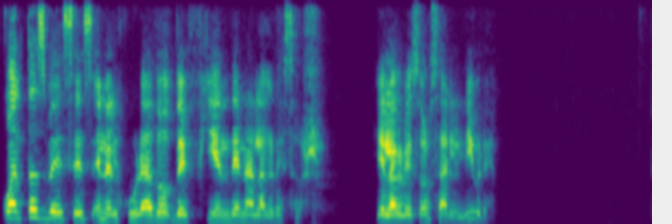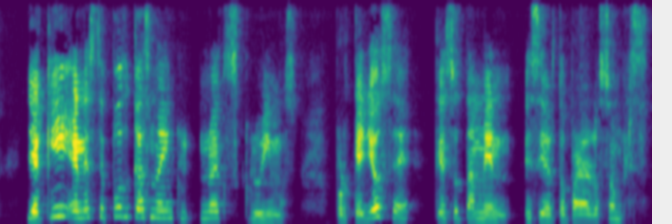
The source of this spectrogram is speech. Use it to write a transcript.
¿Cuántas veces en el jurado defienden al agresor y el agresor sale libre? Y aquí en este podcast no, no excluimos, porque yo sé que eso también es cierto para los hombres.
